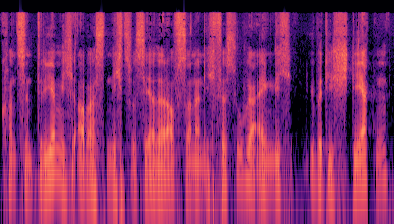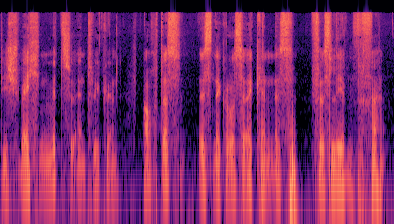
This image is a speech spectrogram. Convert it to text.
konzentriere mich aber nicht so sehr darauf, sondern ich versuche eigentlich über die Stärken die Schwächen mitzuentwickeln. Auch das ist eine große Erkenntnis fürs Leben.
